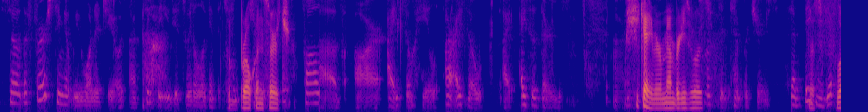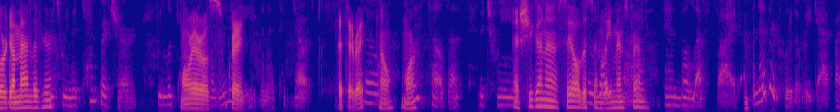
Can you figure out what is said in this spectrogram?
So the first thing that we want to do is I think the easiest way to look at the a broken search. to follow of our isohal our iso isotherms. our She can't even remember these words. constant temperatures. The big Does difference Florida man live here? between the temperature, if we look Moreros, at the great. and I picked out That's it, right? so No, more. this tells us between Is she gonna say all this in right layman's side term? And the left side. Another clue that we get by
